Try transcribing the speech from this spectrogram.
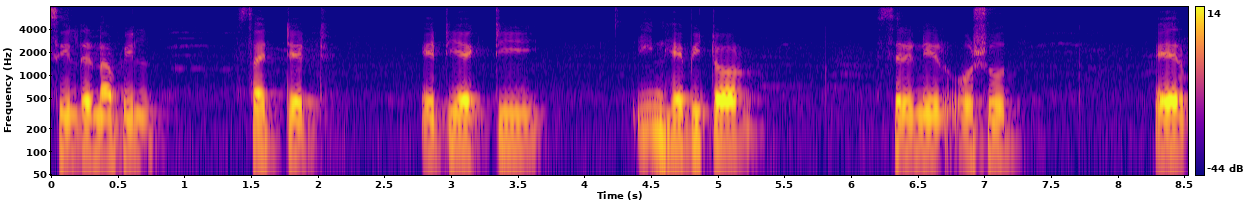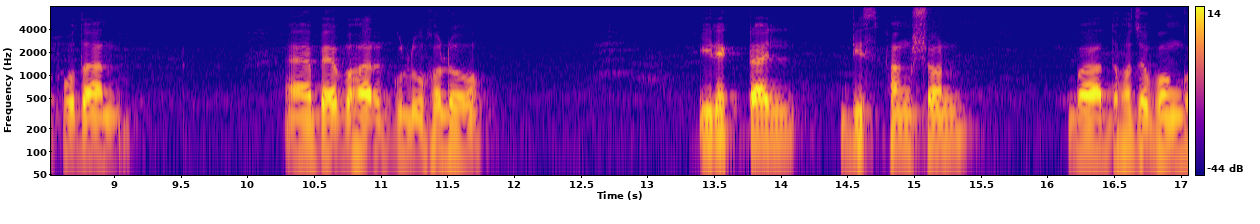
সিলডেনাফিল সাইটেট এটি একটি ইনহেবিটর শ্রেণির ওষুধ। এর প্রধান ব্যবহারগুলো হলো ইরেকটাইল ডিসফাংশন বা ধ্বজভঙ্গ।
